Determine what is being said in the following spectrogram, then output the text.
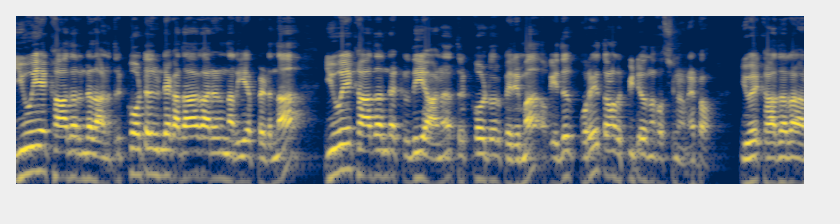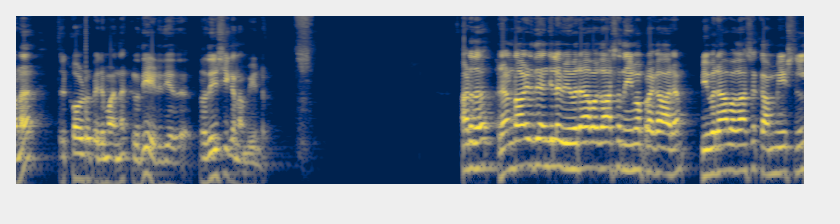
യു എ ഖാദറിന്റെതാണ്. തൃക്കോട്ടൂരിന്റെ കഥാകാരൻ എന്നറിയപ്പെടുന്ന യു എ ഖാദറിന്റെ കൃതിയാണ് തൃക്കോട്ടൂർ പെരുമ. ഓക്കെ ഇത് കുറേ തവണ റിപ്പീറ്റ് ചെയ്യുന്ന ക്വസ്റ്റ്യൻ ആണ് കേട്ടോ. യു എ ഖാദറാണ് തൃക്കോട്ടൂർ പെരുമാന കൃതി എഴുതിയത്. പ്രതീക്ഷിക്കണം വീണ്ടും. അടുത്ത് രണ്ടായിരത്തി അഞ്ചിലെ വിവരാവകാശ നിയമപ്രകാരം വിവരാവകാശ കമ്മീഷനിൽ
